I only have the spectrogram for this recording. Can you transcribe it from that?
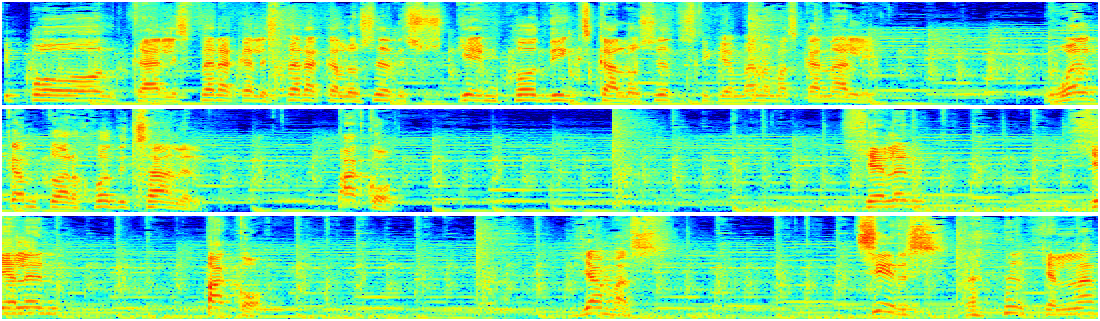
Λοιπόν, καλησπέρα, καλησπέρα, καλώς ήρθατε στους Game Codings, καλώς ήρθατε στο καμένο μας κανάλι. Welcome to our Hody channel. Πάκο. Χέλεν. Χέλεν. Πάκο. Γεια μα. Cheers. Χέλενα.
